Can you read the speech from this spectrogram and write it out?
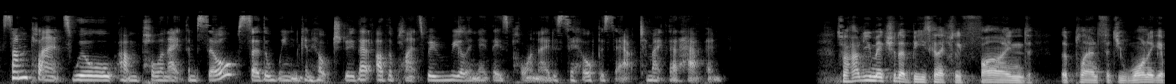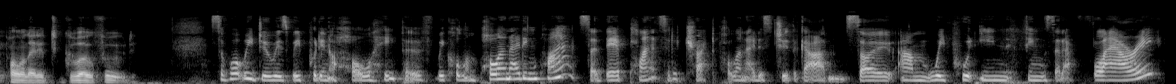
some plants will um, pollinate themselves, so the wind can help to do that. Other plants, we really need these pollinators to help us out to make that happen. So how do you make sure that bees can actually find the plants that you want to get pollinated to grow food? So what we do is we put in a whole heap of, we call them pollinating plants. So they're plants that attract pollinators to the garden. So um, we put in things that are flowery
